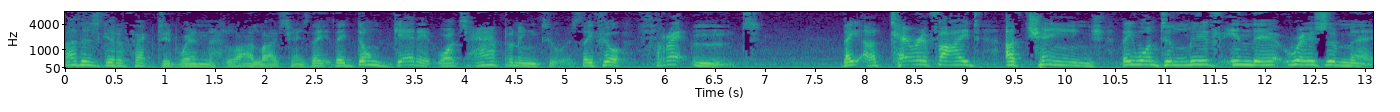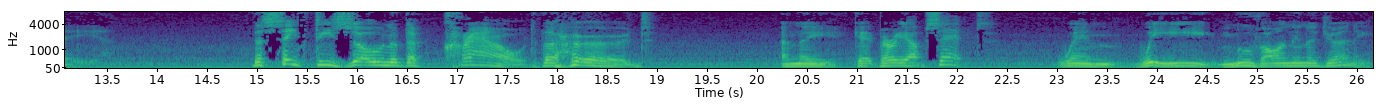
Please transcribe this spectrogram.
Others get affected when our lives change. They, they don't get it, what's happening to us. They feel threatened. They are terrified of change. They want to live in their resume. The safety zone of the crowd, the herd. And they get very upset when we move on in a journey.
